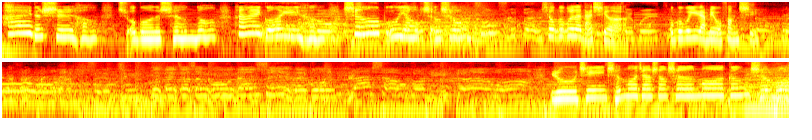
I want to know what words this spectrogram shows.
爱的时候说过的承诺，爱过以后就不要强求。谢我龟龟的打起了，我龟龟依然没有放弃。如今沉默加上沉默更沉默。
